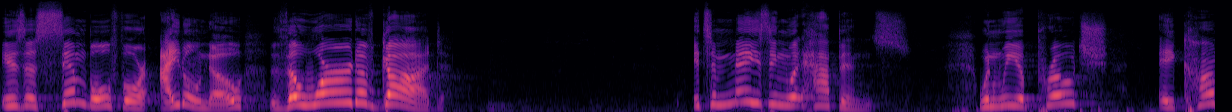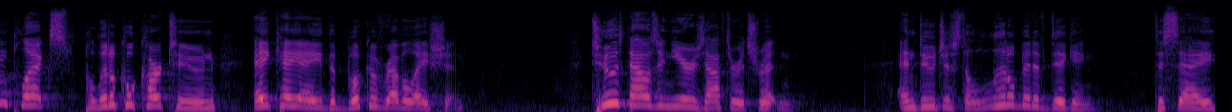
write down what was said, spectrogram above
is a symbol for, I don't know, the Word of God. It's amazing what happens when we approach a complex political cartoon, aka the book of Revelation, 2,000 years after it's written, and do just a little bit of digging to say,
